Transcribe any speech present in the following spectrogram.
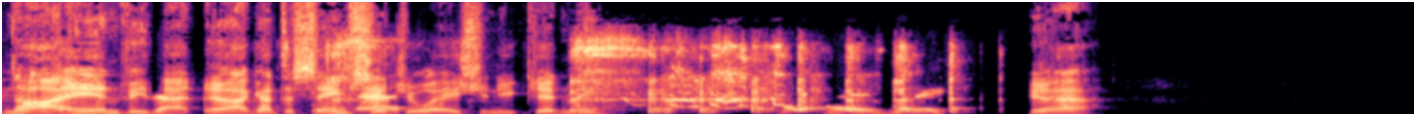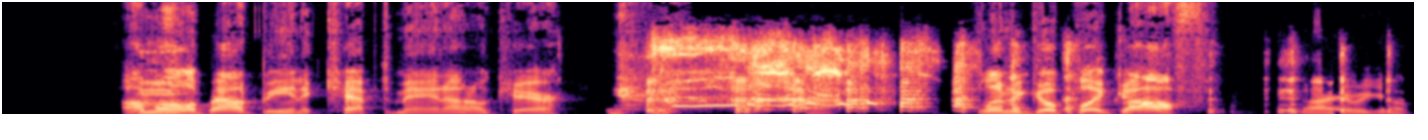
No, I envy that. I got the same situation. You kidding me? I, I agree. Yeah. I'm Hmm. all about being a kept man. I don't care. Let me go play golf. All right, here we go.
